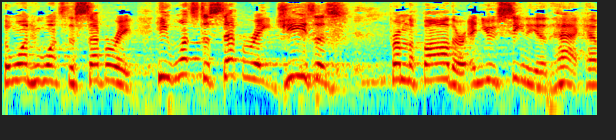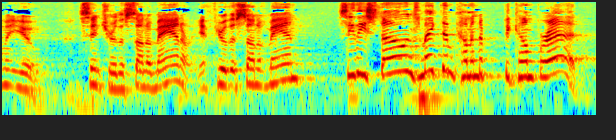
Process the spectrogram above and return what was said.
the one who wants to separate. He wants to separate Jesus from the Father. And you've seen the attack, haven't you? Since you're the Son of Man, or if you're the Son of Man, see these stones, make them come into become bread.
